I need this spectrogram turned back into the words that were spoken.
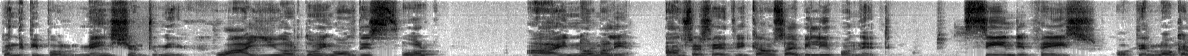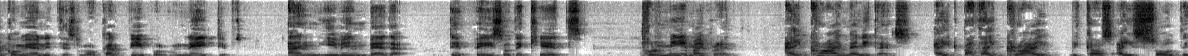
When the people mention to me why you are doing all this work, I normally answer said because I believe on it. Seeing the face of the local communities, local people, natives, and even better, the face of the kids. For me, my friend, I cry many times. I, but I cry because I saw the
